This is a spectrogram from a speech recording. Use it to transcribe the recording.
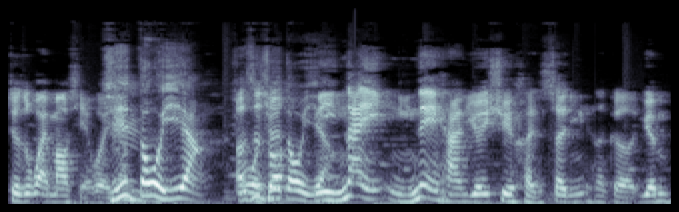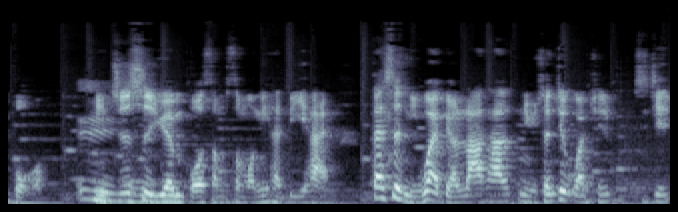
就是外貌协会，其实都一样，而是说都一样。你内你内涵也许很深，那个渊博，嗯、你知识渊博，什么什么，你很厉害，但是你外表邋遢，女生就完全直接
